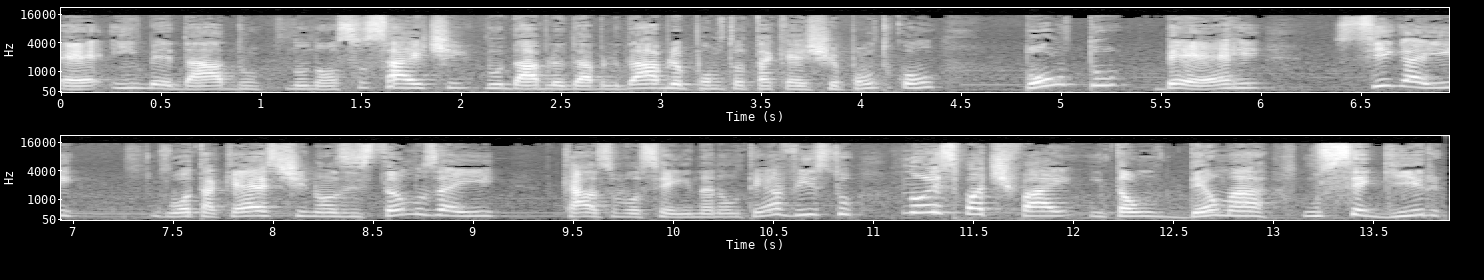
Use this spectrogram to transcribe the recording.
é, embedado no nosso site, no www.otacast.com.br. Siga aí o Otacast, nós estamos aí, caso você ainda não tenha visto, no Spotify. Então dê uma, um seguir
